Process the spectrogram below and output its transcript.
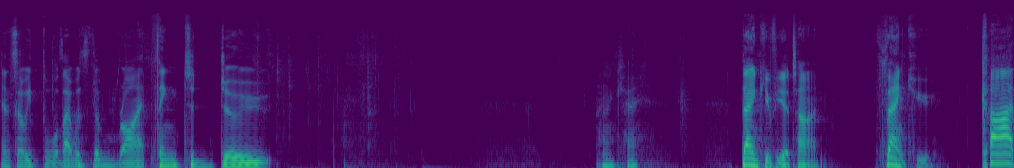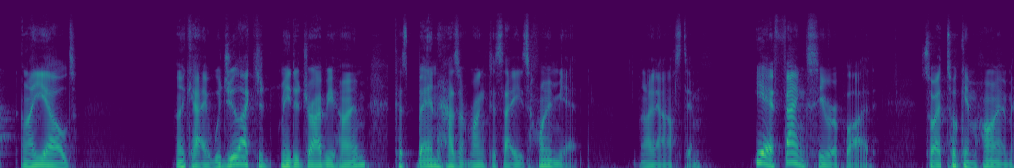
And so he thought that was the right thing to do. Okay. Thank you for your time. Thank you. Cut, I yelled. Okay, would you like to, me to drive you home? Because Ben hasn't rung to say he's home yet. I asked him. Yeah, thanks, he replied. So I took him home,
